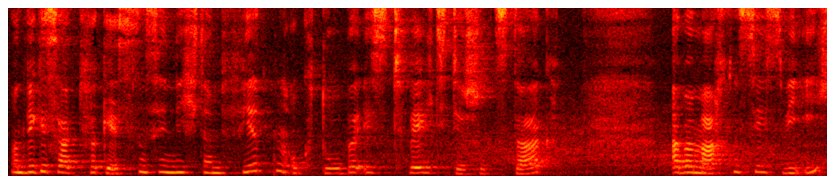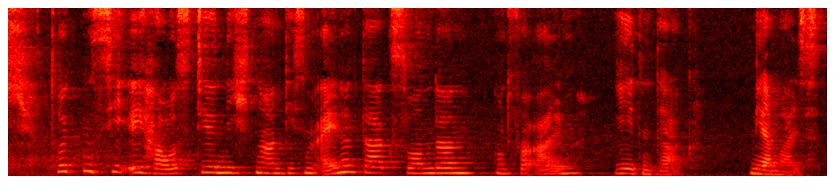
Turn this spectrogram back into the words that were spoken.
Und wie gesagt, vergessen Sie nicht, am 4. Oktober ist Welttierschutztag. Aber machen Sie es wie ich, drücken Sie Ihr Haustier nicht nur an diesem einen Tag, sondern und vor allem jeden Tag, mehrmals.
